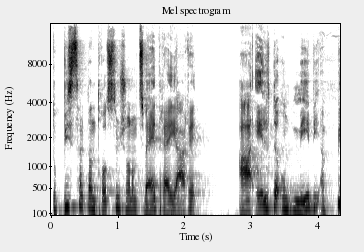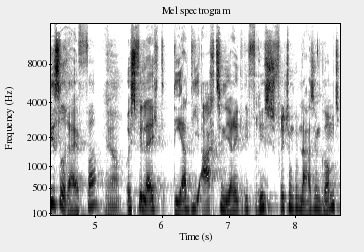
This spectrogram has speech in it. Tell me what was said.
du bist halt dann trotzdem schon um zwei, drei Jahre A, älter und maybe ein bisschen reifer ja. als vielleicht der, die 18-Jährige, die frisch, frisch vom Gymnasium kommt.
